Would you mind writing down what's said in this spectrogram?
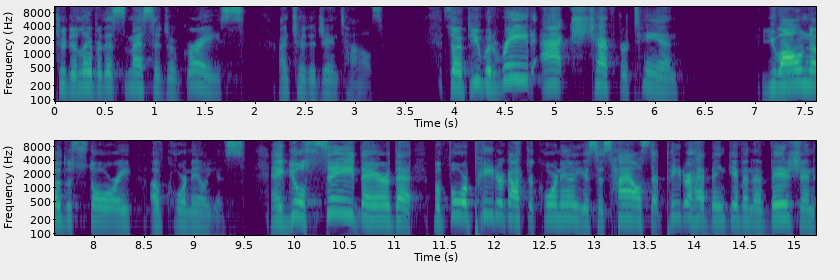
to deliver this message of grace unto the Gentiles. So if you would read Acts chapter 10, you all know the story of Cornelius. And you'll see there that before Peter got to Cornelius' house, that Peter had been given a vision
